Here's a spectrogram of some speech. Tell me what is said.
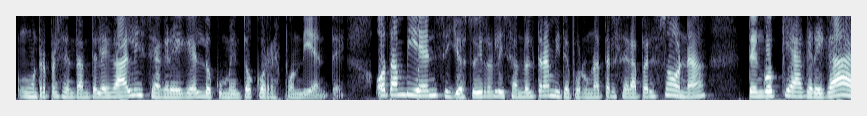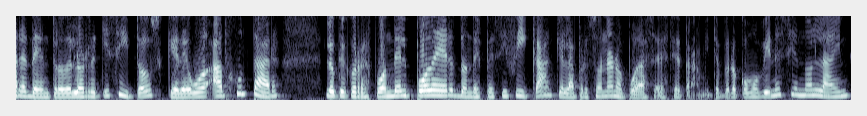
un representante legal y se agregue el documento correspondiente. O también, si yo estoy realizando el trámite por una tercera persona, tengo que agregar dentro de los requisitos que debo adjuntar lo que corresponde al poder donde especifica que la persona no puede hacer este trámite. Pero como viene siendo online,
